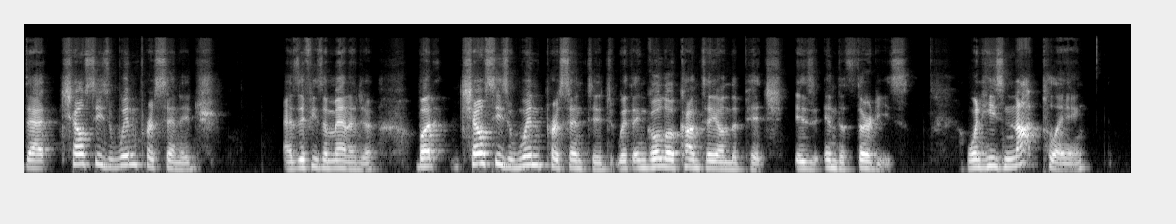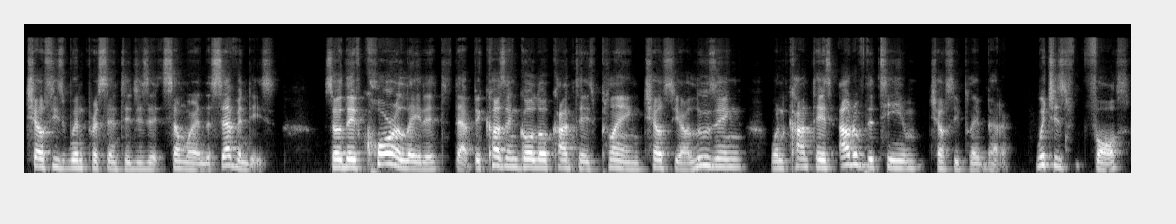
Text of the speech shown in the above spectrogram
that Chelsea's win percentage, as if he's a manager, but Chelsea's win percentage with N'Golo Kante on the pitch is in the 30s. When he's not playing, Chelsea's win percentage is somewhere in the 70s. So they've correlated that because N'Golo Kante is playing, Chelsea are losing. When Kante is out of the team, Chelsea play better, which is false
